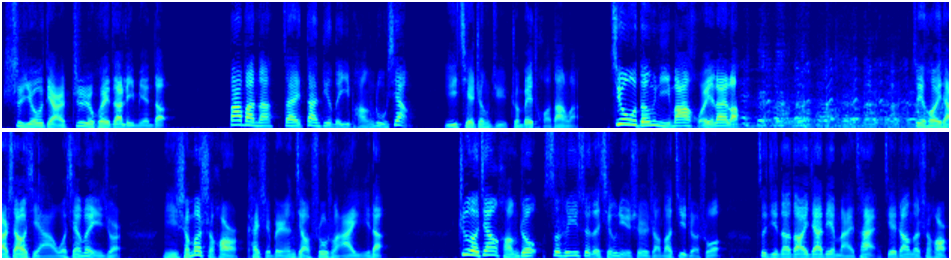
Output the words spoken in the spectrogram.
是有点智慧在里面的。爸爸呢，在淡定的一旁录像，一切证据准备妥当了，就等你妈回来了。最后一条消息啊，我先问一句：你什么时候开始被人叫叔叔阿姨的？浙江杭州四十一岁的邢女士找到记者说，自己呢到一家店买菜，结账的时候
